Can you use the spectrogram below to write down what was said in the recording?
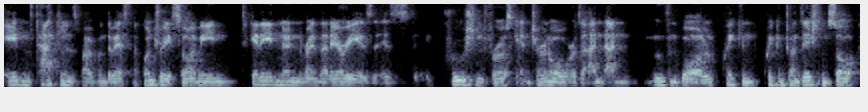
Aidan's tackling is probably one of the best in the country. So I mean, to get Aidan in around that area is, is crucial for us getting turnovers and, and moving the ball quick and quick in transition. So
